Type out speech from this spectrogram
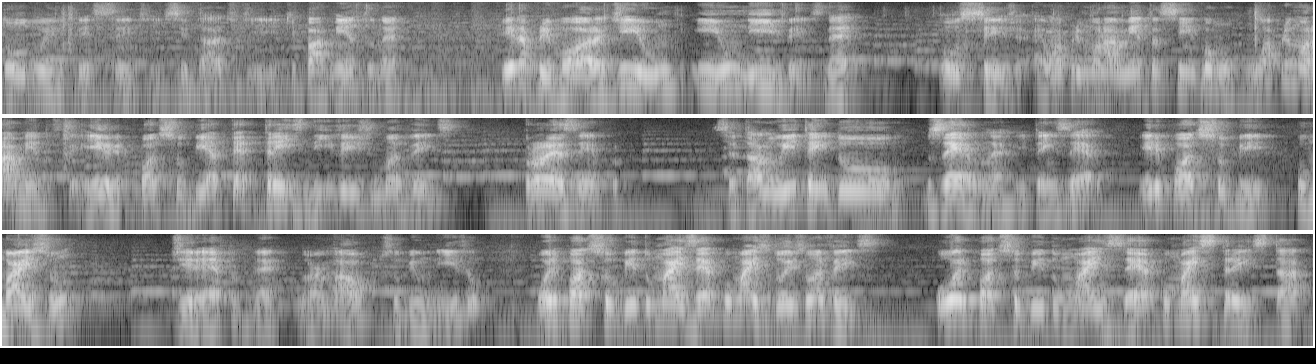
todo o NPC de cidade de equipamento, né? Ele aprimora de 1 um em 1 um níveis, né? Ou seja, é um aprimoramento assim comum. O aprimoramento ferreiro pode subir até 3 níveis de uma vez. Por exemplo, você está no item do zero, né? Item zero. Ele pode subir por mais um direto, né? Normal, subir um nível. Ou ele pode subir do mais zero por mais dois uma vez. Ou ele pode subir do mais zero por mais três, tá?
